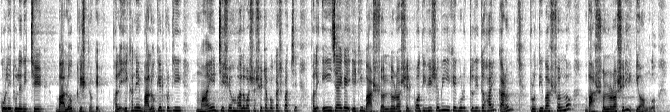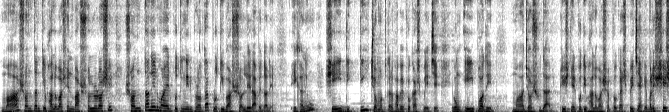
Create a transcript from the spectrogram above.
কোলে তুলে নিচ্ছে বালক কৃষ্ণকে। ফলে এখানে বালকের প্রতি মায়ের যে স্নেহ ভালোবাসা সেটা প্রকাশ পাচ্ছে। ফলে এই জায়গায় এটি বাৎসল্য রসের পদ হিসেবেই একে গুরুত্ব দিতে হয়। কারণ প্রতি বাৎসল্য বাৎসল্য রসেরই একটি অঙ্গ। মা সন্তানকে ভালোবাসেন বাৎসল্য রসে, সন্তানের মায়ের প্রতি নির্ভরতা প্রতি বাৎসল্যের আবেদনে। এখানেও সেই দিকটি চমৎকারভাবে প্রকাশ পেয়েছে এবং এই পদে মা যশোদার কৃষ্ণের প্রতি ভালোবাসা প্রকাশ পেয়েছে একেবারে শেষ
